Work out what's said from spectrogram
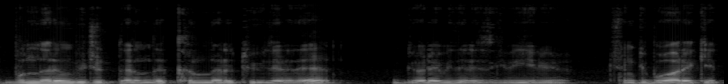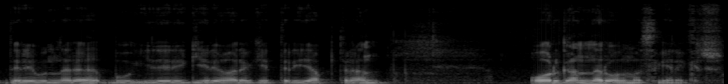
bunların vücutlarında kılları tüyleri de görebiliriz gibi geliyor. Çünkü bu hareketleri bunlara, bu ileri geri hareketleri yaptıran organlar olması gerekir.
